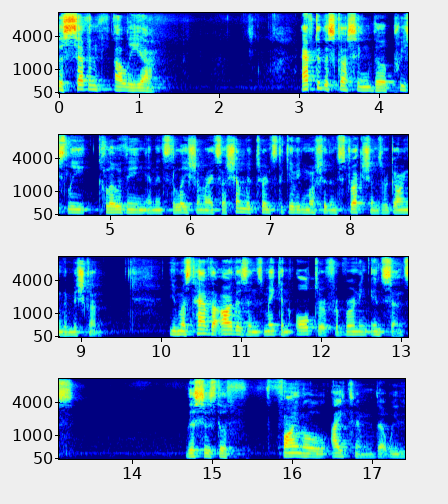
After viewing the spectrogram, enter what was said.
The seventh Aliyah. After discussing the priestly clothing and installation rites, Hashem returns to giving Moshe instructions regarding the Mishkan. You must have the artisans make an altar for burning incense. This is the final item that we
